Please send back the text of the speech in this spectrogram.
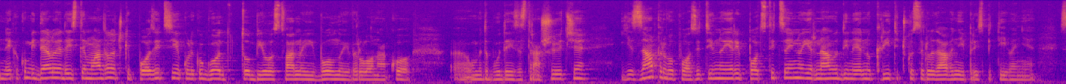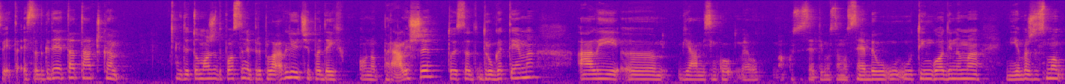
nekako mi deluje da iz te mladalačke pozicije, koliko god to bilo stvarno i bolno i vrlo onako uh, ume da bude i zastrašujuće, je zapravo pozitivno jer je podsticajno, jer navodi na jedno kritičko sagledavanje i preispitivanje sveta. E sad, gde je ta tačka gde to može da postane preplavljujuće pa da ih ono parališe, to je sad druga tema, ali um, ja mislim, ko, evo, ako se setimo samo sebe u, u, u tim godinama, nije baš da smo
